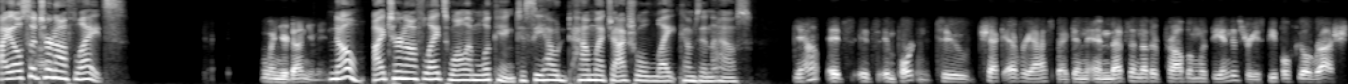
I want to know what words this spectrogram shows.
I also turn uh, off lights. When you're done, you mean? No, I turn off lights while I'm looking to see how how much actual light comes in the house. Yeah, it's it's important to check every aspect, and and that's another problem with the industry is people feel rushed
